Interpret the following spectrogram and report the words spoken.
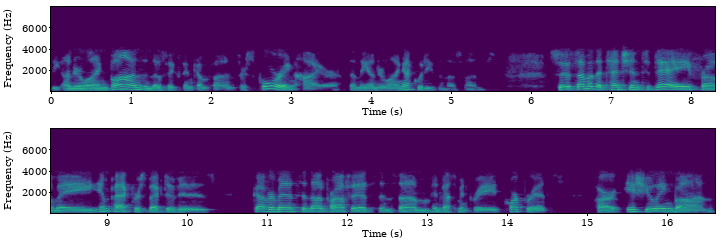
the underlying bonds in those fixed income funds are scoring higher than the underlying equities in those funds. So some of the tension today from a impact perspective is governments and nonprofits and some investment grade corporates are issuing bonds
